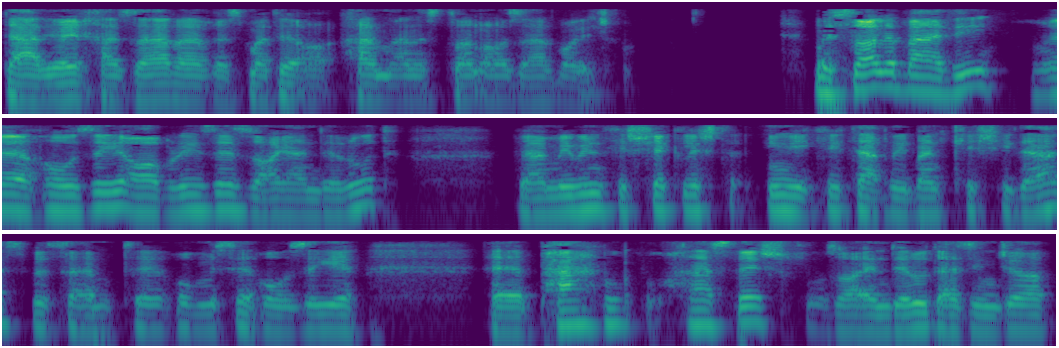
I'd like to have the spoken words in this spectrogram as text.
دریای خزر و قسمت ارمنستان آذربایجان. مثال بعدی حوزه آبریز زاینده رود. و می‌بینید که شکلش این یکی تقریبا کشیده است به سمت مثل حوزه پهن هستش. زاینده رود از اینجا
